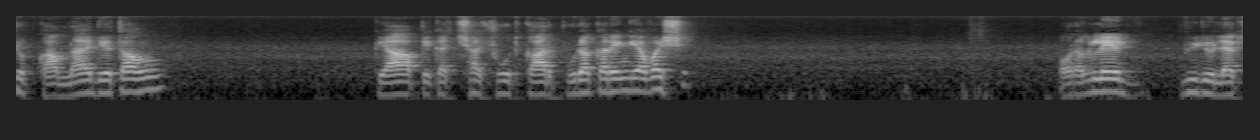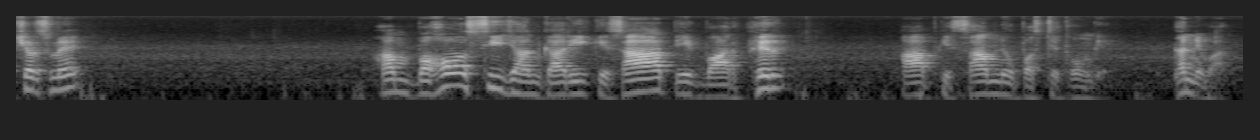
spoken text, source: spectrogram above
शुभकामनाएँ देता हूँ कि आप एक अच्छा शोध कार्य पूरा करेंगे अवश्य। और अगले वीडियो लेक्चर्स में हम बहुत सी जानकारी के साथ एक बार फिर आपके सामने उपस्थित होंगे। धन्यवाद।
